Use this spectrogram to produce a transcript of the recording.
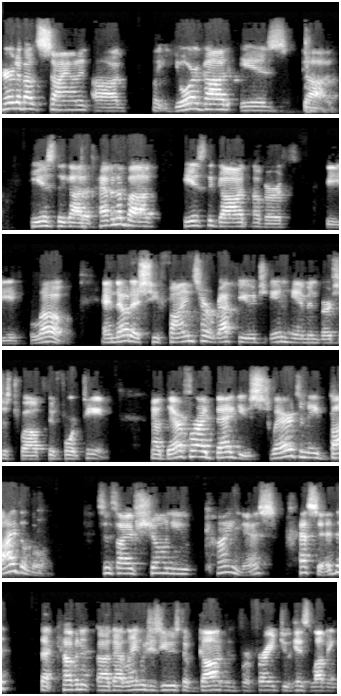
heard about Sihon and Og, but your God is God. He is the God of heaven above. He is the God of earth below. And notice she finds her refuge in him in verses 12 through 14. Now, therefore, I beg you, swear to me by the Lord, since I have shown you kindness, hesed, that covenant, uh, that language is used of God when referring to his loving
